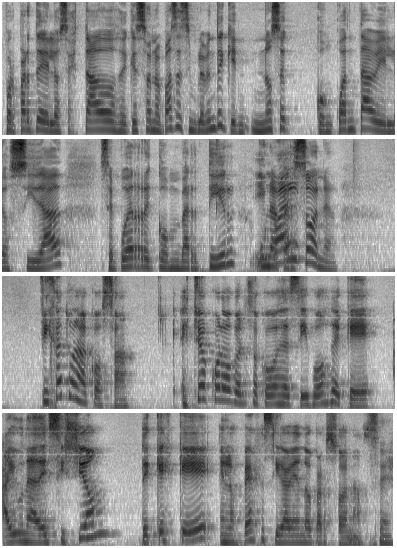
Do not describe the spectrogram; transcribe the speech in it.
por parte de los estados de que eso no pase, simplemente que no sé con cuánta velocidad se puede reconvertir una persona. Fíjate una cosa, estoy de acuerdo con eso que vos decís vos de que hay una decisión de que es que en los peajes siga habiendo personas. Sí.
